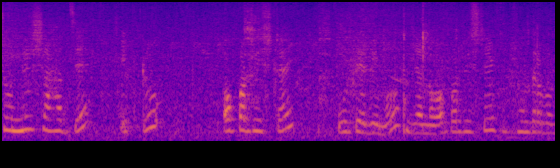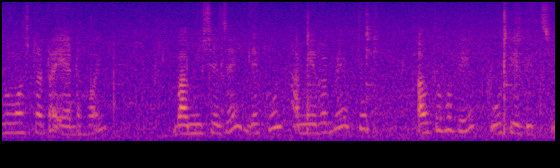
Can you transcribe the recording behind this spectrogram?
চুন্নির সাহায্যে একটু অপর পিসটায় উল্টে দেবো, যেন অপর পিসটায় খুব সুন্দরভাবে মশলাটা অ্যাড হয়। বা মিশে যায়। দেখুন, আমি এভাবে খুব আলতোভাবে উঠিয়ে দিচ্ছি।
